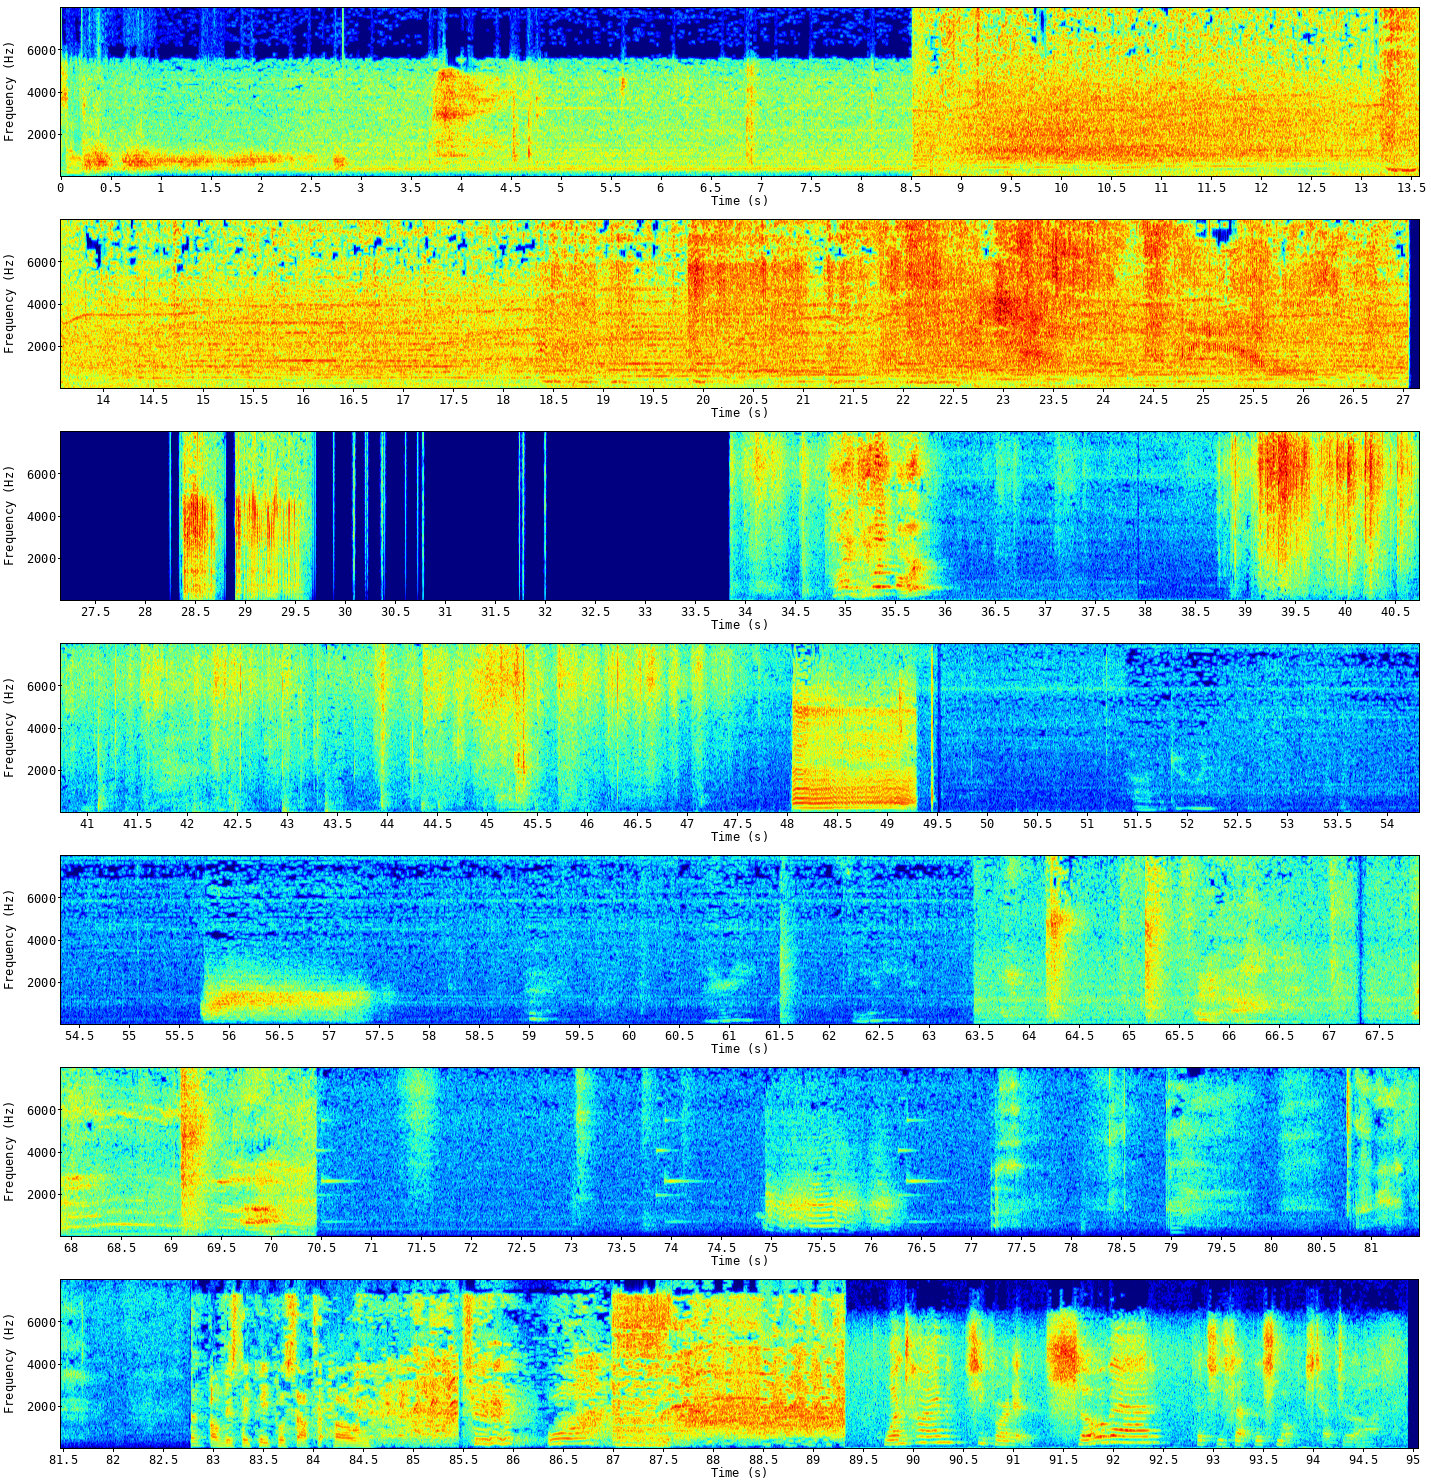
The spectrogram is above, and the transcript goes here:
result. Do you like art? Obviously, people sat at home. Two, one. One time, she farted so bad that she set the smoke detector off.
